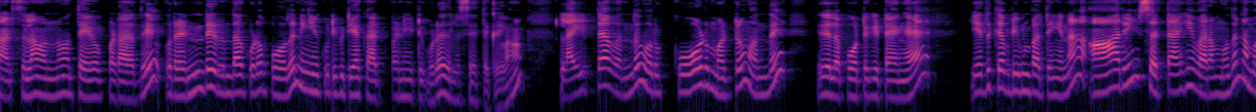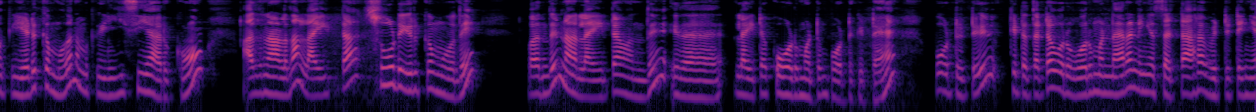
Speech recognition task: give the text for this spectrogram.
நட்ஸ்லாம் ஒன்றும் தேவைப்படாது. ஒரு ரெண்டு இருந்தால் கூட போதும். நீங்கள் குட்டி குட்டியாக கட் பண்ணிவிட்டு கூட இதில் சேர்த்துக்கலாம். லைட்டாக வந்து ஒரு கோடு மட்டும் வந்து இதில் போட்டுக்கிட்டேங்க. எதுக்கு அப்படின்னு பார்த்தீங்கன்னா ஆறி செட் ஆகி வரும்போது நமக்கு எடுக்கும் போது நமக்கு ஈஸியாக இருக்கும். அதனால தான் லைட்டாக சூடு இருக்கும் போதே வந்து நான் லைட்டாக வந்து இதை லைட்டாக கோடு மட்டும் போட்டுக்கிட்டேன். போட்டுட்டு கிட்டத்தட்ட ஒரு ஒரு மணி நேரம் நீங்கள் செட்டாக விட்டுட்டீங்க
